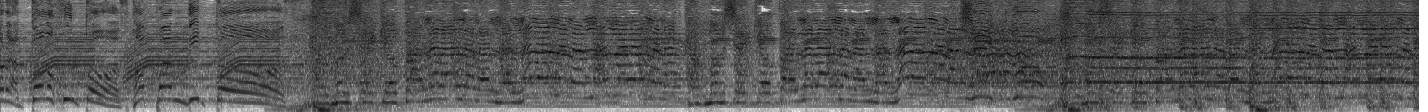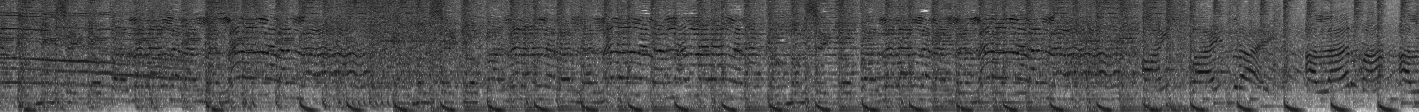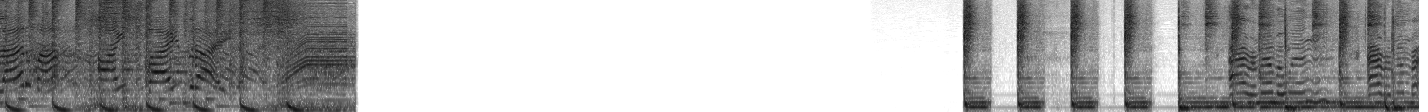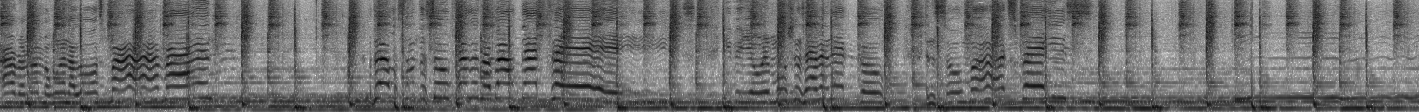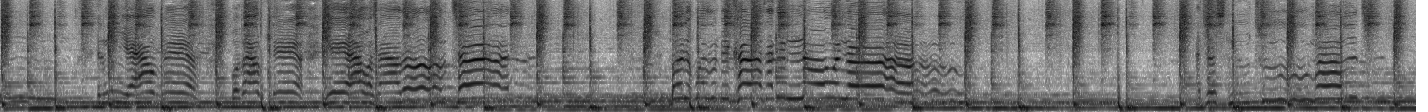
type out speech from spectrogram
Ahora todos juntos, ¡Hopanditos! Come on, shake your. I remember when, I remember, I remember when I It's.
